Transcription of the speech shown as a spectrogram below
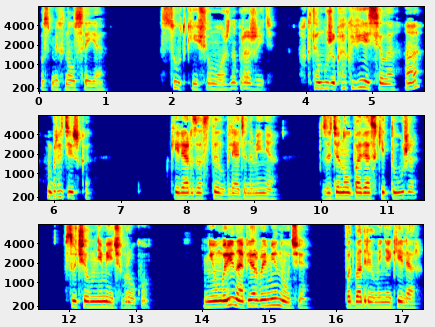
усмехнулся я. Сутки еще можно прожить. А к тому же как весело, а, братишка? Киляр застыл, глядя на меня. Затянул повязки туже, всучил мне меч в руку. «Не умри на первой минуте», — подбодрил меня Киляр.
